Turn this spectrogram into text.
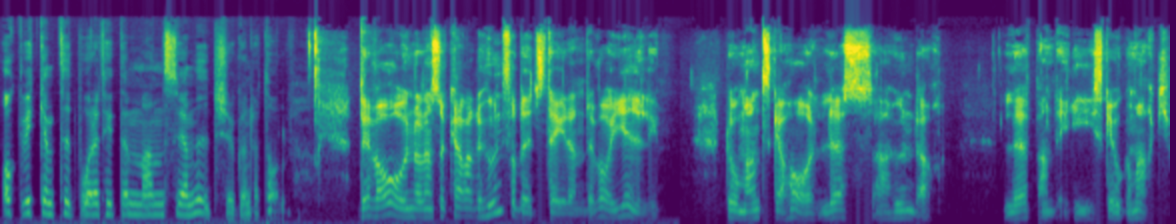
Och vilken tid på året hittade man cyanid 2012? Det var under den så kallade hundförbudstiden, det var i juli, då man inte ska ha lösa hundar löpande i skog och mark.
